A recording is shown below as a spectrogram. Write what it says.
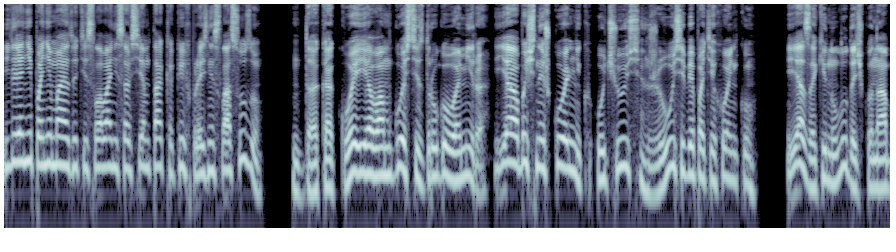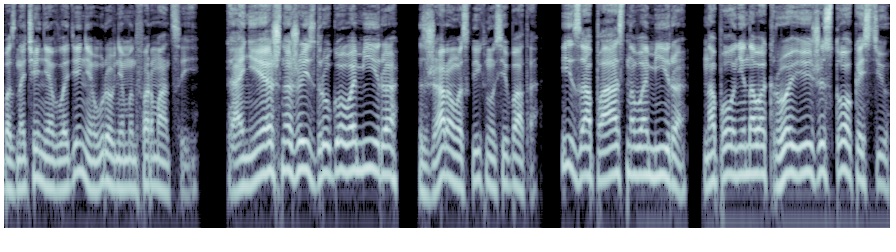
Или они понимают эти слова не совсем так, как их произнесла Сузу? Да какой я вам гость из другого мира? Я обычный школьник, учусь, живу себе потихоньку. Я закинул удочку на обозначение владения уровнем информации. «Конечно же, из другого мира!» — с жаром воскликнул Сибата. «Из опасного мира, наполненного кровью и жестокостью,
